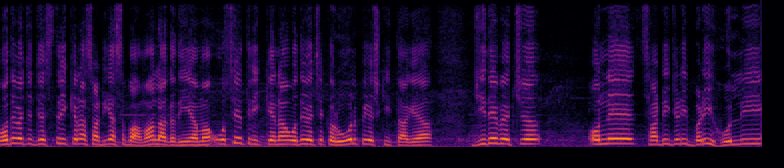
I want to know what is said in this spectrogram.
ਉਹਦੇ ਵਿੱਚ ਜਿਸ ਤਰੀਕੇ ਨਾਲ ਸਾਡੀਆਂ ਸੁਭਾਵਾਂ ਲੱਗਦੀਆਂ ਵਾ, ਉਸੇ ਤਰੀਕੇ ਨਾਲ ਉਹਦੇ ਵਿੱਚ ਇੱਕ ਰੋਲ ਪੇਸ਼ ਕੀਤਾ ਗਿਆ, ਜਿਹਦੇ ਵਿੱਚ ਉਹਨੇ ਸਾਡੀ ਜਿਹੜੀ ਬੜੀ ਹੋਲੀ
